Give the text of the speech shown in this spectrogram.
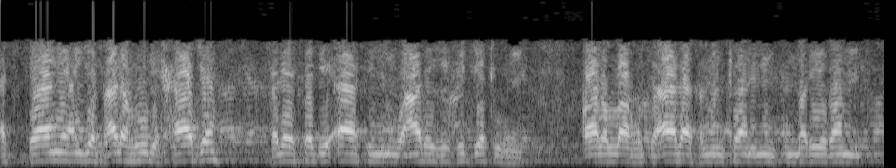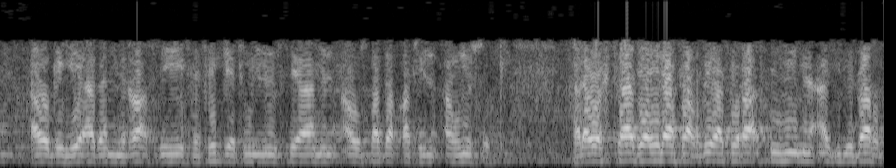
الثاني أن يفعله لحاجة فليس بآثم وعليه فديته قال الله تعالى فمن كان منكم مريضا أو به أذى من رأسه ففدية من صيام أو صدقة أو نسك. فلو احتاج إلى تغطية رأسه من أجل برد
